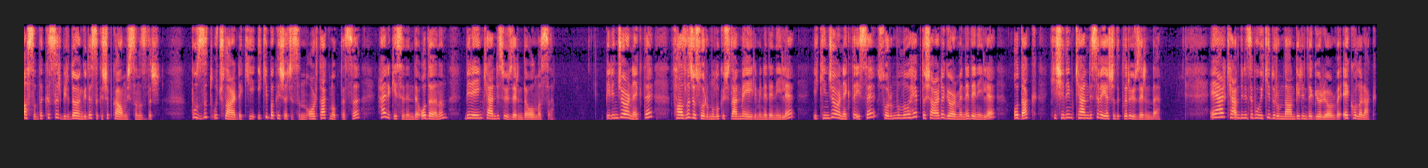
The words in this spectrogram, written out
aslında kısır bir döngüde sıkışıp kalmışsınızdır. Bu zıt uçlardaki iki bakış açısının ortak noktası her ikisinin de odağının bireyin kendisi üzerinde olması. Birinci örnekte fazlaca sorumluluk üstlenme eğilimi nedeniyle, ikinci örnekte ise sorumluluğu hep dışarıda görme nedeniyle odak kişinin kendisi ve yaşadıkları üzerinde. Eğer kendinizi bu iki durumdan birinde görüyor ve ek olarak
